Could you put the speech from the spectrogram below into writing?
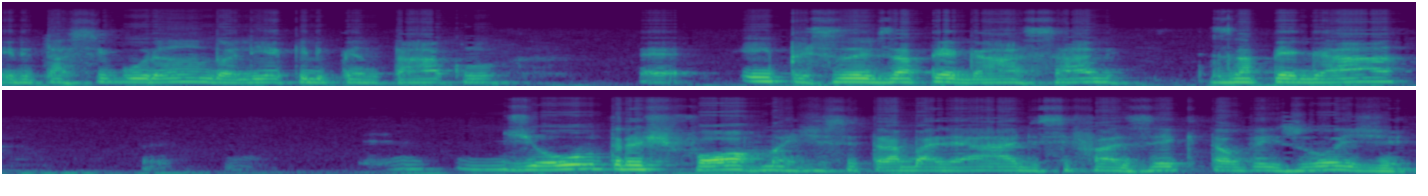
ele está segurando ali aquele pentáculo é, e precisa desapegar, sabe? Desapegar de outras formas de se trabalhar, de se fazer que talvez hoje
